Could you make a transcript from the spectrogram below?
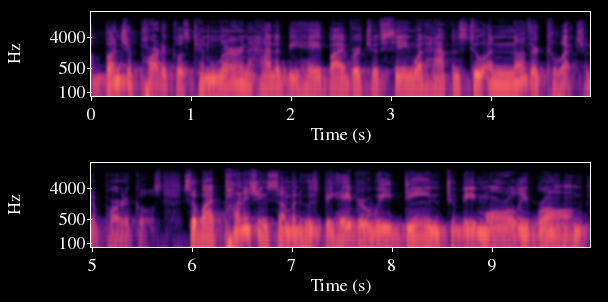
A bunch of particles can learn how to behave by virtue of seeing what happens to another collection of particles. So, by punishing someone whose behavior we deem to be morally wrong,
